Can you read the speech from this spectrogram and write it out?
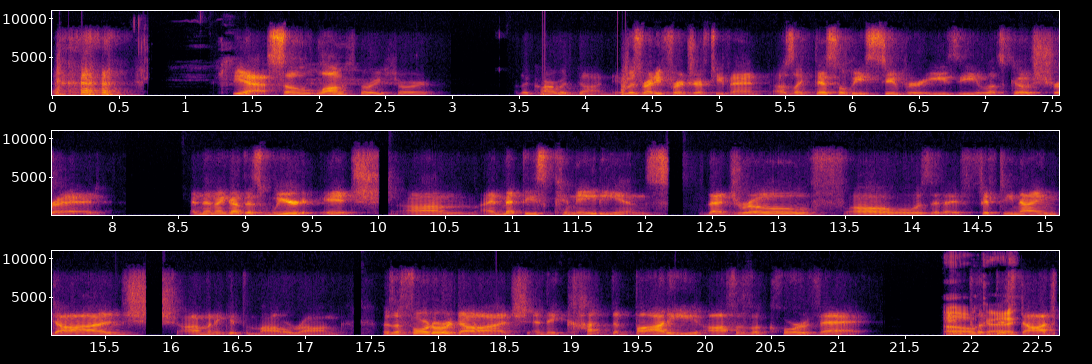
yeah, so long story short, the car was done. It was ready for a drift event. I was like, this will be super easy. Let's go shred. And then I got this weird itch. Um, I met these Canadians that drove, oh, what was it, a 59 Dodge. I'm going to get the model wrong. It was a four door Dodge, and they cut the body off of a Corvette and Oh, put this Dodge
